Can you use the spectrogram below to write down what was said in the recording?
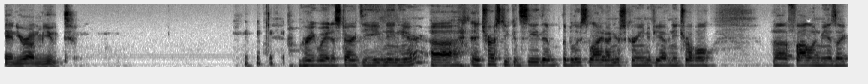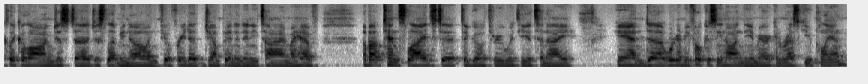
And you're on mute. Great way to start the evening here. Uh, I trust you can see the, the blue slide on your screen. If you have any trouble uh, following me as I click along, just uh, just let me know and feel free to jump in at any time. I have about 10 slides to, to go through with you tonight. And uh, we're going to be focusing on the American Rescue Plan.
